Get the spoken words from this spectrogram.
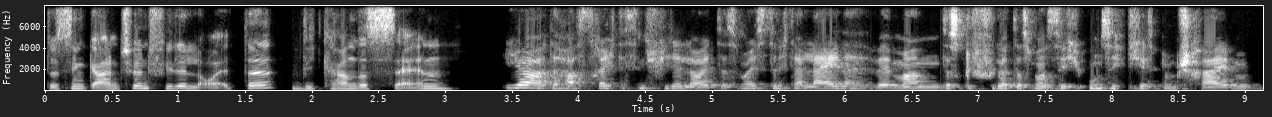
das sind ganz schön viele Leute. Wie kann das sein? Ja, du hast recht, es sind viele Leute. Also man ist ja nicht alleine, wenn man das Gefühl hat, dass man sich unsicher ist beim Schreiben.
